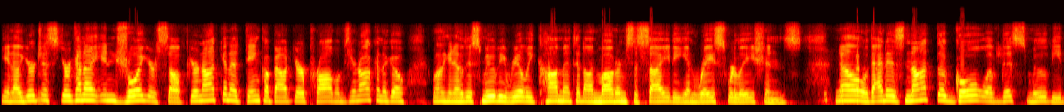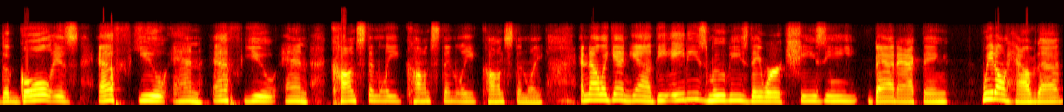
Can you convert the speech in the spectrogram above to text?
You know, you're mm-hmm. just you're gonna enjoy yourself. You're not gonna think about your problems. You're not gonna go, well, you know, this movie really commented on modern society and race relations. No, that is not the goal of this movie. The goal is F U N, F U N, constantly, constantly, constantly. And now, again, yeah, the 80s movies, they were cheesy, bad acting. We don't have that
